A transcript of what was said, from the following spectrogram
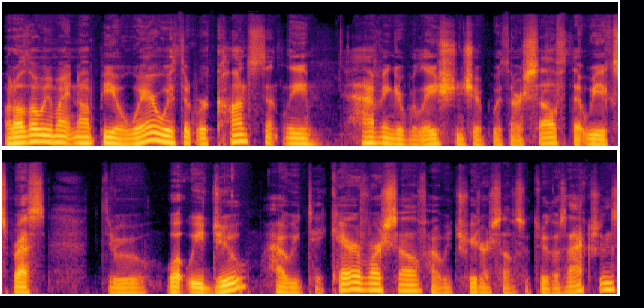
But although we might not be aware with it, we're constantly having a relationship with ourselves that we express through what we do, how we take care of ourselves, how we treat ourselves through those actions,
